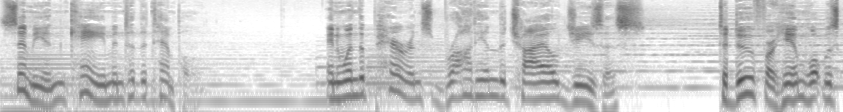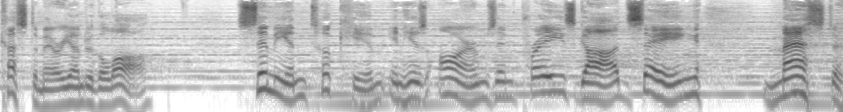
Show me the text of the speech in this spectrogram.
Simeon came into the temple. And when the parents brought in the child Jesus to do for him what was customary under the law, Simeon took him in his arms and praised God, saying, Master,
